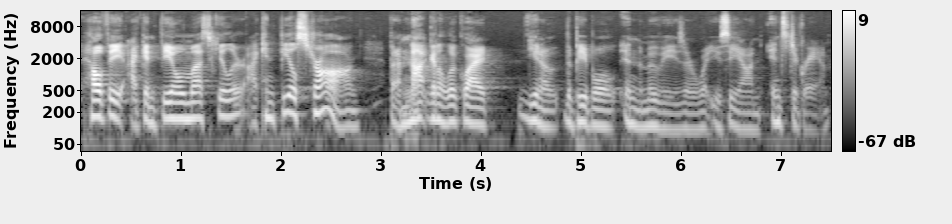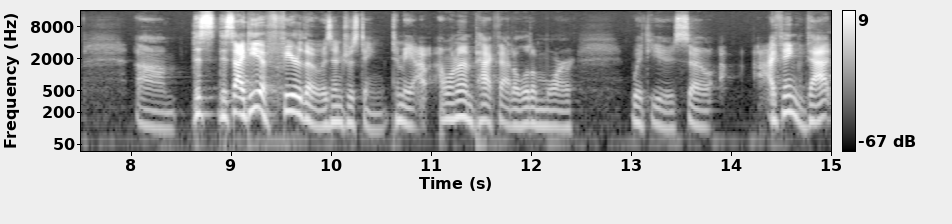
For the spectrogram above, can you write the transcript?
healthy, I can feel muscular, I can feel strong, but I'm not going to look like you know the people in the movies or what you see on Instagram. Um, this this idea of fear though is interesting to me. I, I want to unpack that a little more with you. So I think that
